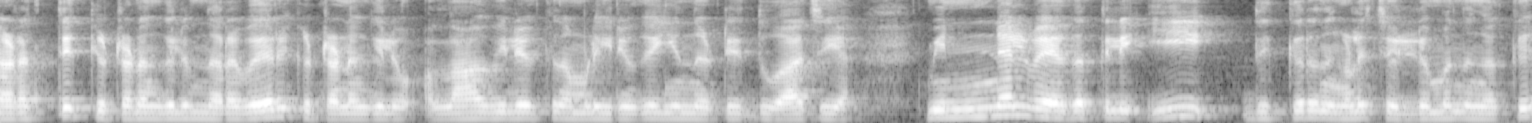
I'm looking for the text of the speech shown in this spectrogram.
നടത്തി കിട്ടണമെങ്കിലും നിറവേറി കിട്ടണമെങ്കിലും അള്ളാഹുവിലേക്ക് നമ്മൾ ഇരുകയും നീട്ടി ദുവാ ചെയ്യുക മിന്നൽ വേഗത്തിൽ ഈ ദിക്കർ നിങ്ങൾ ചൊല്ലുമ്പോൾ നിങ്ങൾക്ക്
